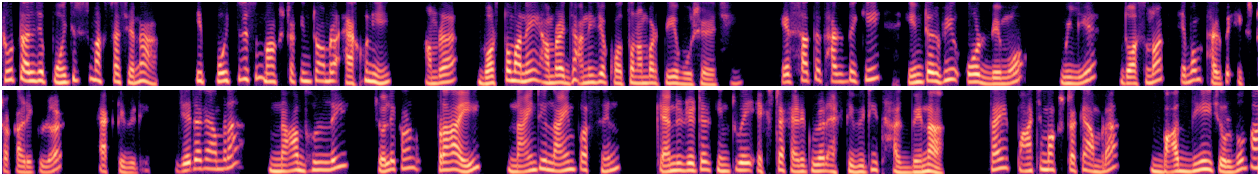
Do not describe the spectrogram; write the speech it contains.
টোটাল যে পঁয়ত্রিশ মার্কস আছে না, এই পঁয়ত্রিশ মার্কসটা কিন্তু আমরা এখনই, আমরা বর্তমানে আমরা জানি যে কত নাম্বার পেয়ে বসে আছি। এর সাথে থাকবে কি ইন্টারভিউ ওর ডেমো মিলিয়ে দশ মার্কস এবং থাকবে এক্সট্রা কারিকুলার অ্যাক্টিভিটি যেটাকে আমরা না ধরলেই চলে, কারণ প্রায় নাইনটি নাইন পার্সেন্ট ক্যান্ডিডেটের কিন্তু এই এক্সট্রা ক্যারিকুলার অ্যাক্টিভিটি থাকবে না তাই পাঁচ মার্কসটাকে আমরা বাদ দিয়েই চলবো বা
